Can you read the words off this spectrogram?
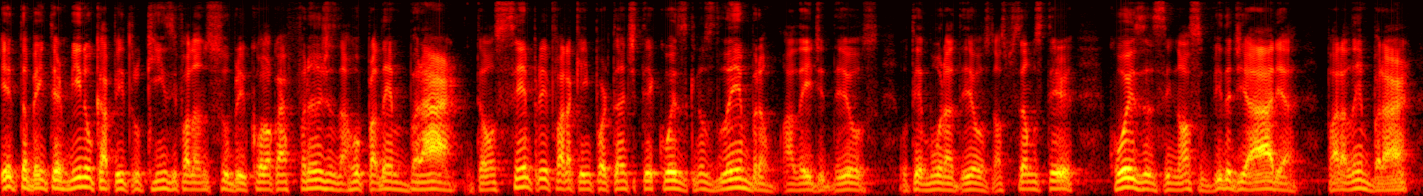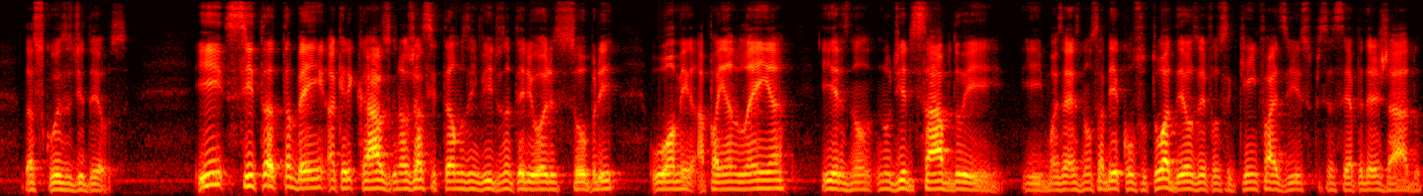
Ele também termina o capítulo 15 falando sobre colocar franjas na roupa para lembrar. Então, sempre fala que é importante ter coisas que nos lembram a lei de Deus, o temor a Deus. Nós precisamos ter coisas em nossa vida diária para lembrar das coisas de Deus. E cita também aquele caso que nós já citamos em vídeos anteriores sobre o homem apanhando lenha e eles não, no dia de sábado e, e Moisés não sabia, consultou a Deus, ele falou assim, quem faz isso precisa ser apedrejado.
